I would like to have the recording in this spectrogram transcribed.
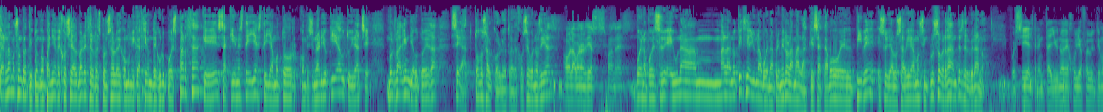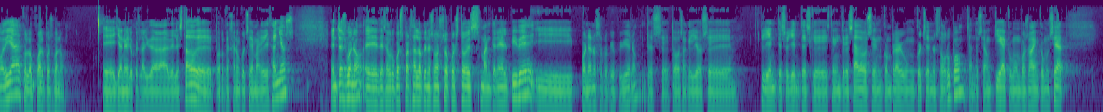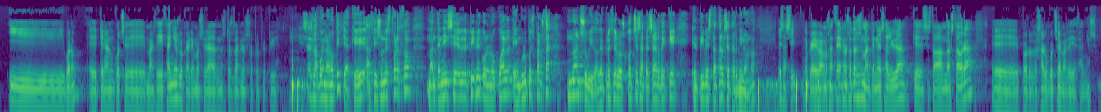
Charlamos un ratito en compañía de José Álvarez, el responsable de comunicación de Grupo Esparza, que es aquí en Estella, Estella Motor, concesionario Kia, Autoirache, Volkswagen y Autoega, SEAT. Todos al cole otra vez. José, buenos días. Hola, buenos días, Juan Andrés. Bueno, pues eh, una mala noticia y una buena. Primero la mala, que se acabó el PIBE, eso ya lo sabíamos incluso, ¿verdad?, antes del verano. Pues sí, el 31 de julio fue el último día, con lo cual, pues bueno, eh, ya no hay lo que es la ayuda del Estado de, por dejar un coche de más de 10 años. Entonces, bueno, eh, desde el Grupo Esparza lo que nos hemos propuesto es mantener el PIBE y poner nuestro propio PIBE, ¿no? Entonces, eh, todos aquellos eh, clientes, oyentes que estén interesados en comprar un coche en nuestro grupo, tanto sea un Kia como un Volkswagen como un SEAT, y bueno, eh, tengan un coche de más de 10 años, lo que haremos será nosotros dar nuestro propio PIBE. Esa es la buena noticia, que hacéis un esfuerzo, mantenéis el PIBE, con lo cual en Grupo Esparza no han subido de precio los coches a pesar de que el PIBE estatal se terminó, ¿no? Es así. Lo que vamos a hacer nosotros es mantener esa ayuda que se está dando hasta ahora eh, por dejar un coche de más de 10 años.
